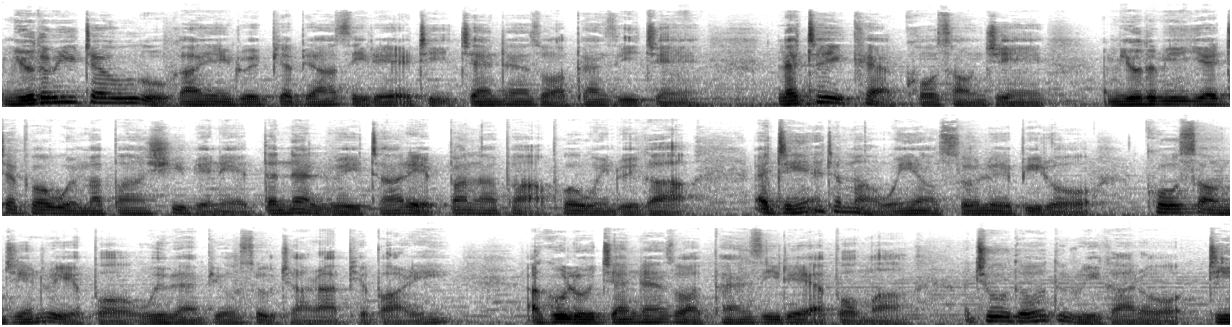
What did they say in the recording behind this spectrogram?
အမျိုးသမီးတအုပ်ကိုကာရင်တွေပြက်ပြားစေတဲ့အထိကြမ်းတမ်းစွာဖမ်းဆီးခြင်းလက်ထိတ်ခတ်ခေါ်ဆောင်ခြင်းအမျိုးသမီးရဲတပ်ဖွဲ့ဝင်မပါရှိဘဲနဲ့တနက်လွေထားတဲ့ပလဖအဖွဲ့ဝင်တွေကအတင်းအဓမ္မဝင်ရောက်ဆွဲလွှဲပြီးတော့ခေါ်ဆောင်ခြင်းတွေအပေါ်ဝေဖန်ပြောဆိုကြတာဖြစ်ပါတယ်အခုလိုကြမ်းတမ်းစွာဖမ်းဆီးတဲ့အပေါ်မှာအချို့သောသူတွေကတော့ဒီ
